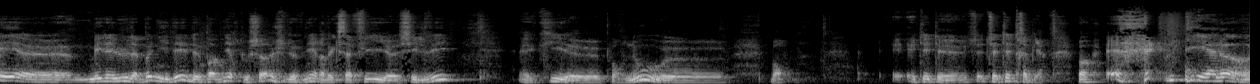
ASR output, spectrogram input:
et, euh, mais il a eu la bonne idée de ne pas venir tout seul, de venir avec sa fille euh, Sylvie, qui, euh, pour nous, bon, c'était très bien. Et alors,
